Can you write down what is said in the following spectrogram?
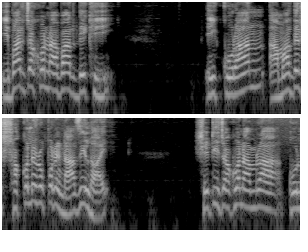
এবার যখন আবার দেখি, এই কোরআন আমাদের সকলের উপরে নাজিল হয় সেটি যখন আমরা কুল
